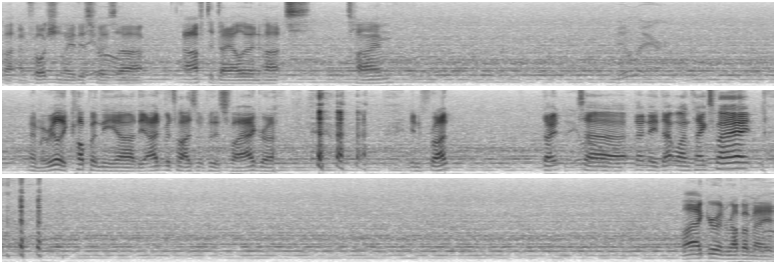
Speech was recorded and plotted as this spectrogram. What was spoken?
But unfortunately, this was uh, after Dale Earnhardt's time. Still there. And we're really copping the uh, the advertisement for this Viagra in front. Don't uh, don't need that one, thanks, mate. Viagra and Rubbermaid.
